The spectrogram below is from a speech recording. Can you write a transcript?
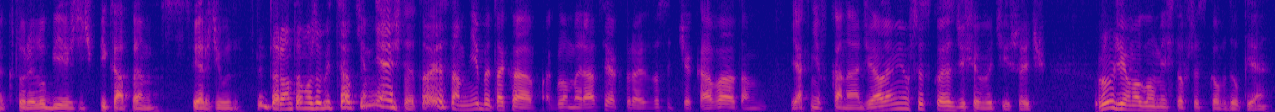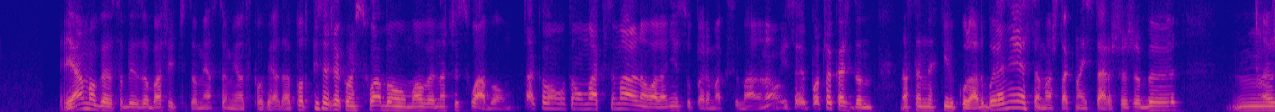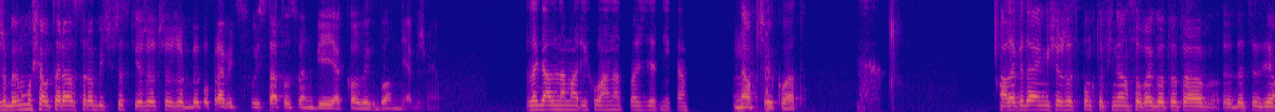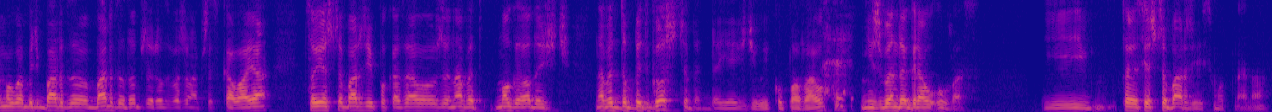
który lubi jeździć pick-upem, stwierdził, w tym Toronto może być całkiem nieźle. To jest tam niby taka aglomeracja, która jest dosyć ciekawa, tam jak nie w Kanadzie, ale mimo wszystko jest gdzie się wyciszyć. Ludzie mogą mieć to wszystko w dupie. Ja mogę sobie zobaczyć, czy to miasto mi odpowiada. Podpisać jakąś słabą umowę, znaczy słabą, taką tą maksymalną, ale nie super maksymalną i sobie poczekać do następnych kilku lat, bo ja nie jestem aż tak najstarszy, żeby mm, żeby musiał teraz robić wszystkie rzeczy, żeby poprawić swój status w NBA, jakkolwiek by on nie brzmiał. Legalna marihuana od października. Na przykład. Ale wydaje mi się, że z punktu finansowego to ta decyzja mogła być bardzo, bardzo dobrze rozważona przez Kałaja, co jeszcze bardziej pokazało, że nawet mogę odejść, nawet do Bydgoszczy będę jeździł i kupował, niż będę grał u was. I to jest jeszcze bardziej smutne. No.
